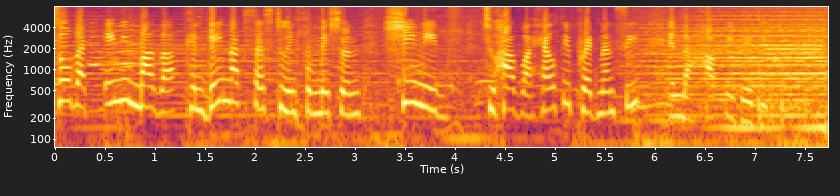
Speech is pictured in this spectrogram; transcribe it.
so that any mother can gain access to information she needs to have a healthy pregnancy and a happy baby.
